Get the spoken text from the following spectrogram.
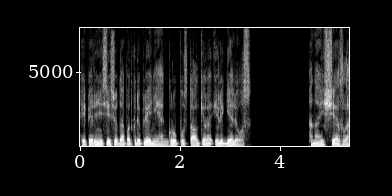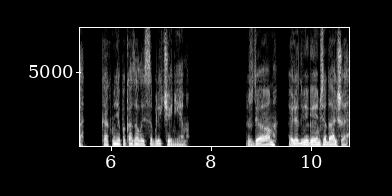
и перенеси сюда подкрепление, группу Сталкера или Гелиус». Она исчезла, как мне показалось с облегчением. Ждем или двигаемся дальше?»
